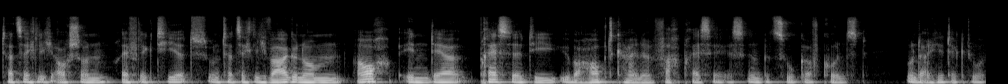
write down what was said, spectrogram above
tatsächlich auch schon reflektiert und tatsächlich wahrgenommen, auch in der Presse, die überhaupt keine Fachpresse ist in Bezug auf Kunst und Architektur.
